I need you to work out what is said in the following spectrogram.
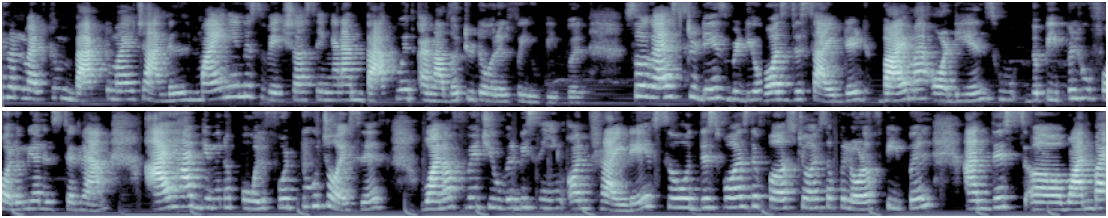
Guys and welcome back to my channel. My name is Shubheksha Singh and I'm back with another tutorial for you people. So guys today's video was decided by my audience, who, the people who follow me on Instagram. I had given a poll for two choices, one of which you will be seeing on Friday. So this was the first choice of a lot of people and this uh, won by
